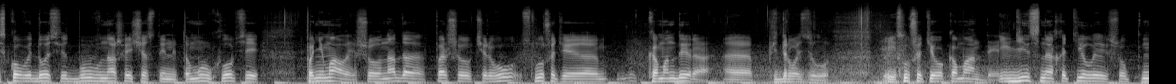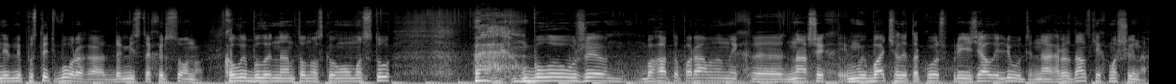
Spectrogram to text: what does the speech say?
Військовий досвід був в нашій частині, тому хлопці розуміли, що треба в першу чергу слухати е, командира е, підрозділу і слухати його команди. Єдине, хотіли, щоб не, пустити ворога до міста Херсону. Коли були на Антоновському мосту, було вже багато поранених е, наших. Ми бачили, також приїжджали люди на гражданських машинах.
